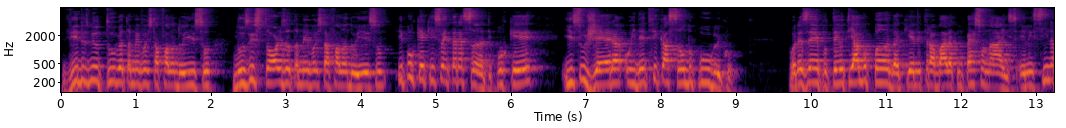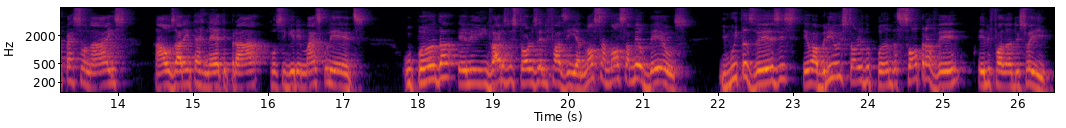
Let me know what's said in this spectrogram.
Vídeos no YouTube eu também vou estar falando isso, nos stories eu também vou estar falando isso. E por que, que isso é interessante? Porque isso gera uma identificação do público. Por exemplo, tem o Thiago Panda, que ele trabalha com personagens, ele ensina personagens a usar a internet para conseguirem mais clientes. O Panda, ele em vários stories ele fazia: "Nossa, nossa, meu Deus". E muitas vezes eu abria o story do Panda só para ver ele falando isso aí.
